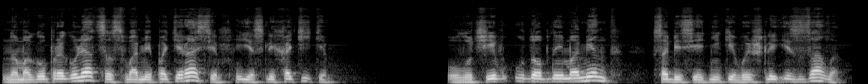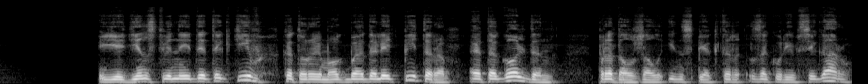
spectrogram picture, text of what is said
но могу прогуляться с вами по террасе, если хотите». Улучив удобный момент, Собеседники вышли из зала. «Единственный детектив, который мог бы одолеть Питера, это Гольден», продолжал инспектор, закурив сигару.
